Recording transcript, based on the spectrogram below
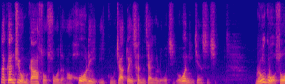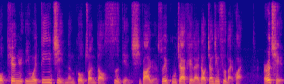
那根据我们刚刚所说的哦，获利与股价对称的这样一个逻辑，我问你一件事情。如果说天域因为第一季能够赚到四点七八元，所以股价可以来到将近四百块，而且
